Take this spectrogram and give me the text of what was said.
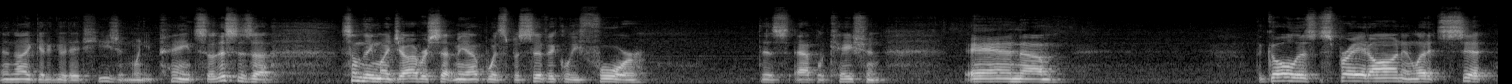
and not get a good adhesion when you paint. So this is a something my jobber set me up with specifically for this application. And um, the goal is to spray it on and let it sit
